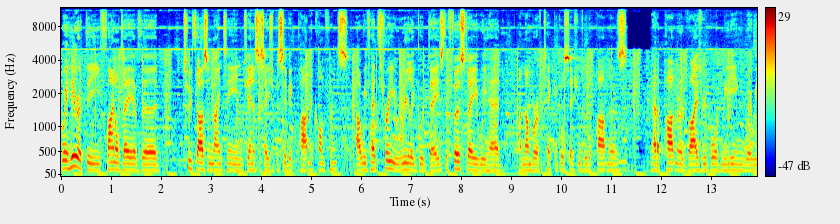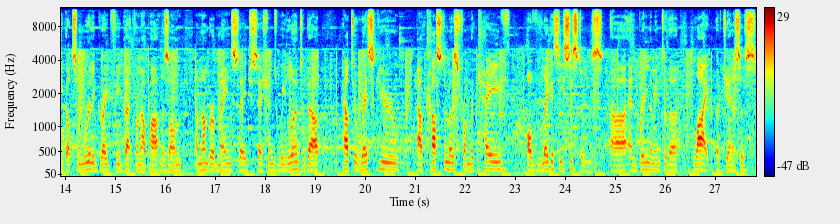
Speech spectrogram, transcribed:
We're here at the final day of the 2019 Genesys Asia Pacific Partner Conference. Uh, we've had three really good days. The first day we had a number of technical sessions with the partners. We had a partner advisory board meeting where we got some really great feedback from our partners on a number of main stage sessions. We learnt about how to rescue our customers from the cave of legacy systems uh, and bring them into the light of Genesys.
